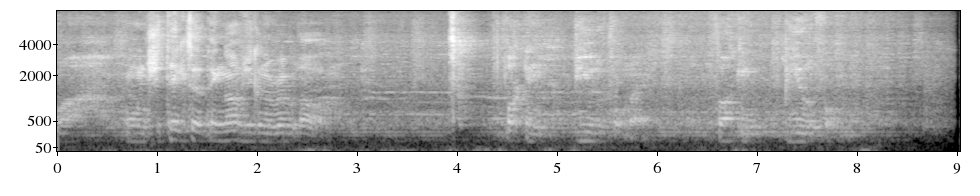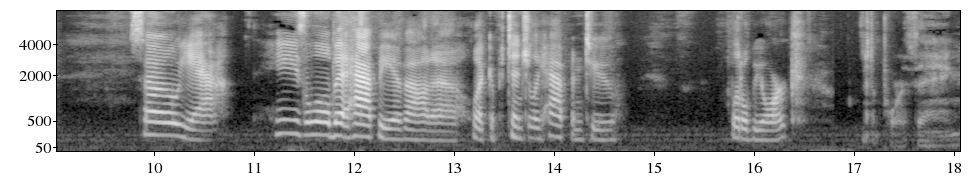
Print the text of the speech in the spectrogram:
Wow. And when she takes that thing off, she's gonna rip it off. Fucking beautiful, man. Fucking beautiful. So yeah, he's a little bit happy about uh, what could potentially happen to little Bjork. That poor thing.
